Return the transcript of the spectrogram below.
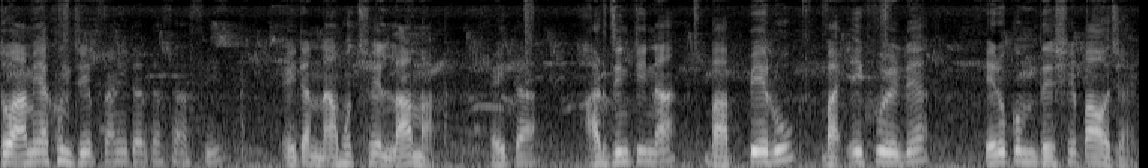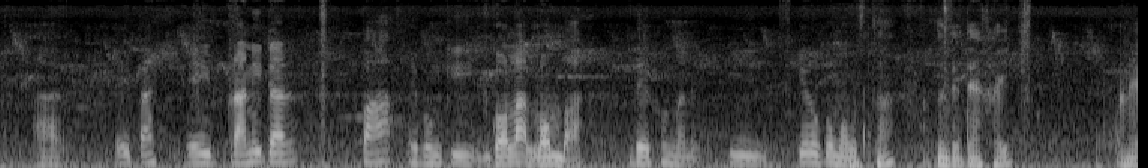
তো আমি এখন যে প্রাণীটার কাছে আছি, এইটার নাম হচ্ছে লামা। এইটা আর্জেন্টিনা বা পেরু বা ইকুয়েডিয়া এরকম দেশে পাওয়া যায়। আর এই পাখি এই প্রাণীটার পা এবং কি গলা লম্বা, দেখুন মানে কি, কীরকম অবস্থা? আপনাদের দেখাই। মানে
